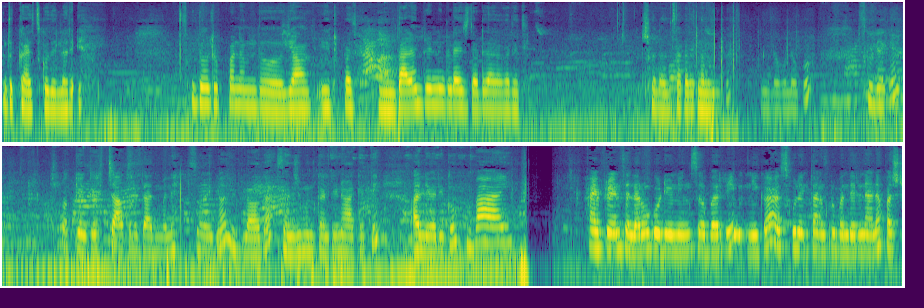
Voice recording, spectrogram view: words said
ಅದಕ್ಕೆ ಕಾಯಿಸ್ಕೋದಿಲ್ಲ ರೀ. ಇದು ನೋಡ್ರಪ್ಪ ನಮ್ಮದು ಯಾವ ಇರಪ್ಪ ದಾಳಿಂಬ್ರಿನ ಗಿಡ ಎಷ್ಟು ದೊಡ್ಡದಾಗತೈತಿ ಚಲೋ ಅನ್ಸಾಕತೈತಿ ನಮ್ಗೆ ಈಗ. ಲಗು ಲಗು. ಸ್ಕೂಲಿಗೆ ಓಕೆ ರೀ ಚಹಾ ಕುಡಿದಾದ್ಮೇಲೆ. ಸೊ ಈಗ ಈ ಬ್ಲಾಗ ಸಂಜೆ ಮುಂದೆ ಕಂಟಿನ್ಯೂ ಆಕೈತಿ. ಅಲ್ಲಿವರೆಗೂ ಬಾಯ್ ಹಾಯ್ ಫ್ರೆಂಡ್ಸ್ ಎಲ್ಲರೂ ಗುಡ್ ಈವ್ನಿಂಗ್ ಸೊ ಬರ್ರಿ. ಈಗ ಸ್ಕೂಲಿಂದ ಅನ್ಕರು ಬಂದೇರಿ ನಾನು. ಫಸ್ಟ್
